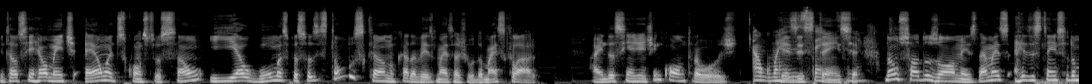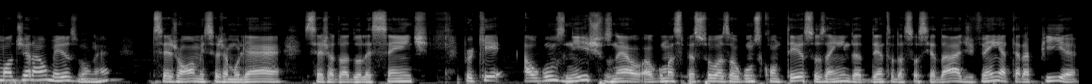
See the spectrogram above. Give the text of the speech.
Então, assim, realmente é uma desconstrução e algumas pessoas estão buscando cada vez mais ajuda, mas claro, ainda assim a gente encontra hoje Alguma resistência. resistência. não só dos homens, né, mas resistência do modo geral mesmo, né? Seja homem, seja mulher, seja do adolescente, porque alguns nichos, né, algumas pessoas, alguns contextos ainda dentro da sociedade veem a terapia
